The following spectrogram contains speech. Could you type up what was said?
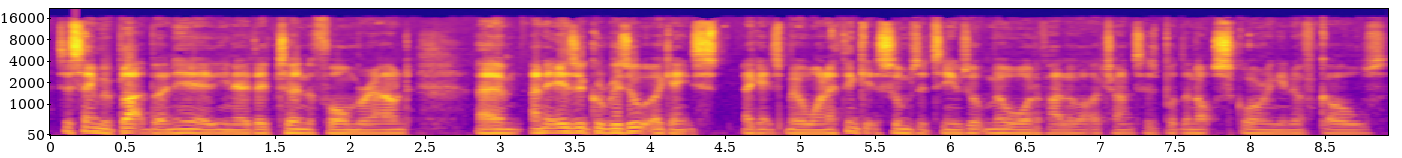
It's the same with Blackburn here. You know, they've turned the form around, um, and it is a good result against against Millwall. And I think it sums the teams up. Millwall have had a lot of chances, but they're not scoring enough goals.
